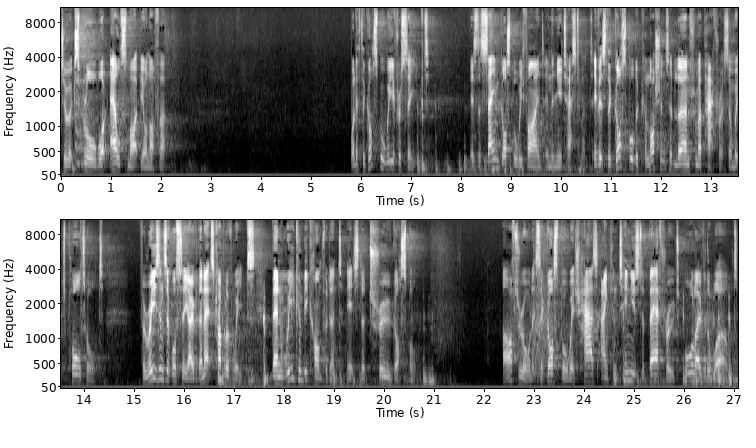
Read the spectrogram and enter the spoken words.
to explore what else might be on offer. Well, if the gospel we've received is the same gospel we find in the New Testament, if it's the gospel the Colossians had learned from Epaphras and which Paul taught, for reasons that we'll see over the next couple of weeks, then we can be confident it's the true gospel. After all, it's a gospel which has and continues to bear fruit all over the world,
